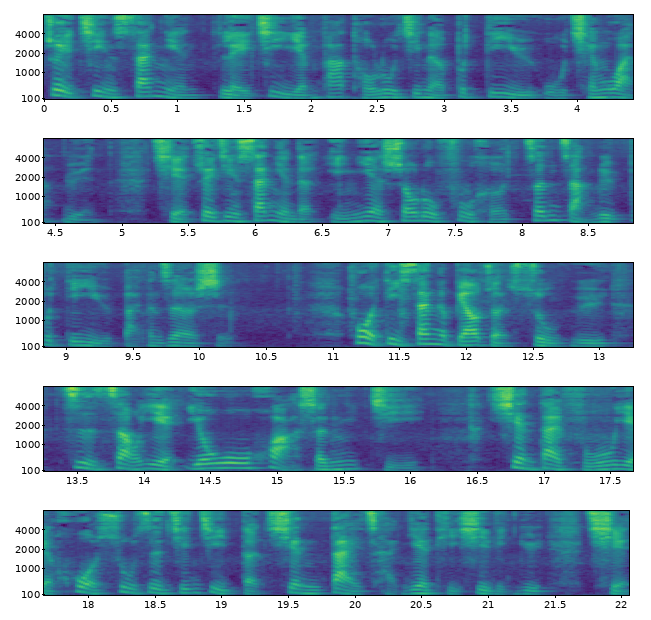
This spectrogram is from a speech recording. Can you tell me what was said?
最近三年累计研发投入金额不低于五千万元，且最近三年的营业收入复合增长率不低于百分之二十。或第三个标准属于制造业优化升级、现代服务业或数字经济等现代产业体系领域，且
